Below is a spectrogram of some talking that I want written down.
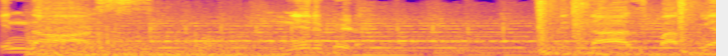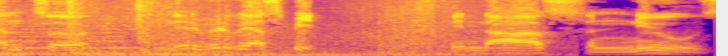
बिंदास निर्भीड. बिंदास बातम्यांचं निर्भीड व्यासपीठ. बिंदास न्यूज.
